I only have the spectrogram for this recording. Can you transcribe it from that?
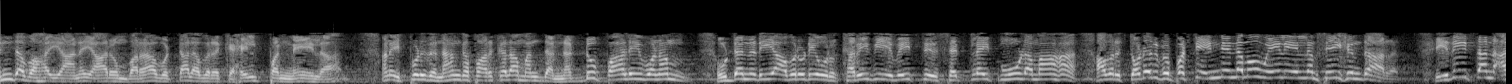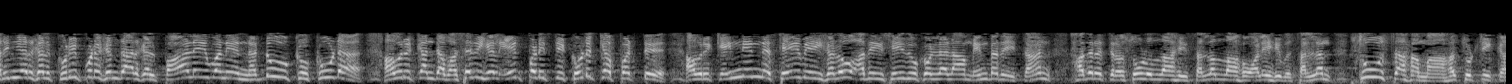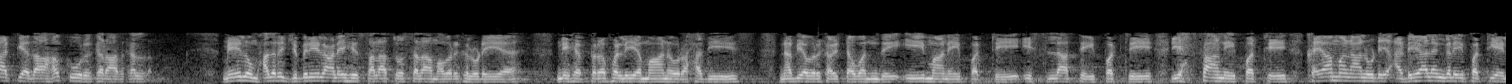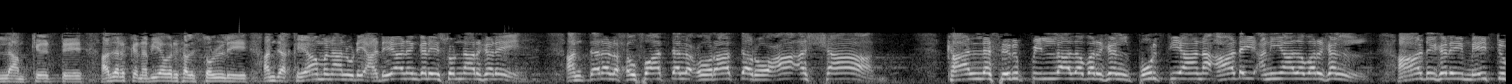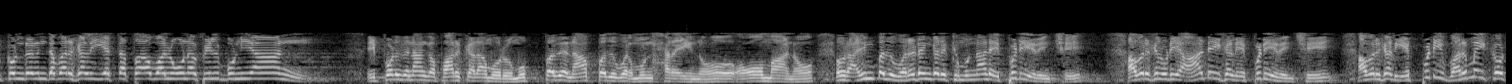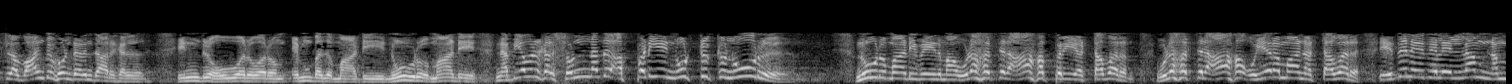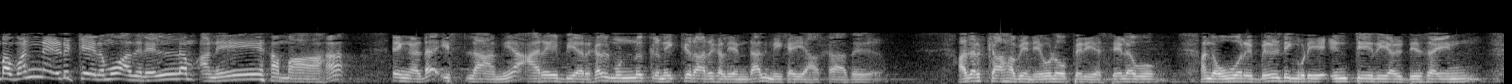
எந்த வகையான யாரும் வராவிட்டால் அவருக்கு ஹெல்ப் பண்ணேலா. ஆனா இப்பொழுது நாங்க பார்க்கலாம் அந்த நட்டு பாலைவனம் உடனடியாக அவருடைய ஒரு கருவியை வைத்து செட்டலைட் மூலமாக அவர் தொடர்பு பற்றி என்னென்னமோ வேலையெல்லாம் செய்கின்றார். இதைத்தான் அறிஞர்கள் குறிப்பிடுகின்றார்கள். பாலைவன நடுவுக்கு கூட அவருக்கு அந்த வசதிகள் ஏற்படுத்தி கொடுக்கப்பட்டு அவருக்கு என்னென்ன தேவைகளோ அதை செய்து கொள்ளலாம் என்பதைத்தான் ஹதரத் ரசூலுல்லாஹி சல்லாஹூ அலேஹி வசல்லம் சூசகமாக சுட்டிக்காட்டியதாக கூறுகிறார்கள். மேலும் ஹதரத் ஜிப்ரீல் அலேஹி சலாத்து வசலாம் அவர்களுடைய மிக பிரபலியமான ஒரு ஹதீஸ் நபி அவர்கள்ட்ட வந்து ஈமானை பற்றி இஸ்லாத்தை பற்றி இஹ்சானை பற்றி கயாம நாளுடைய அடையாளங்களை பற்றி எல்லாம் கேட்டு அதற்கு நபி அவர்கள் சொல்லி அந்த கயாம நாளுடைய அடையாளங்களை சொன்னார்களே. அந்த கால செருப்பு இல்லாதவர்கள் பூர்த்தியான ஆடை அணியாதவர்கள் ஆடுகளை மேய்த்துக் கொண்டிருந்தவர்கள் புனியான். இப்பொழுது நாங்க பார்க்கலாம் ஒரு முப்பது நாற்பது முன்ஹரைனோ ஓமானோ ஒரு ஐம்பது வருடங்களுக்கு முன்னால எப்படி இருந்துச்சு? அவர்களுடைய ஆடைகள் எப்படி இருந்துச்சு? அவர்கள் எப்படி வறுமை கோட்டில் வாழ்ந்து கொண்டிருந்தார்கள்? இன்று ஒவ்வொருவரும் எண்பது மாடி நூறு மாடி. நபி அவர்கள் சொன்னது அப்படியே நூற்றுக்கு நூறு. நூறு மாடி வேணுமா? உலகத்தில் ஆக பெரிய டவர் உலகத்தில் ஆக உயரமான டவர் எதில் எதில் எல்லாம் நம்ம வண்ண எடுக்கலுமோ அதில் எல்லாம் அநேகமாக எங்கட இஸ்லாமிய அரேபியர்கள் முன்னுக்கு நிற்கிறார்கள் என்றால் மிகையாகாது. அதற்காக வேண்டிய எவ்வளவு பெரிய செலவு? அந்த ஒவ்வொரு பில்டிங்குடைய இன்டீரியர் டிசைன்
